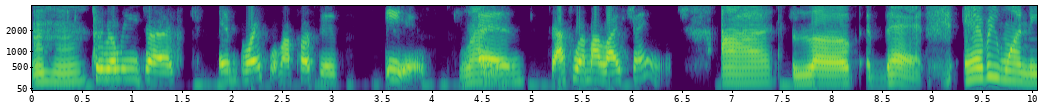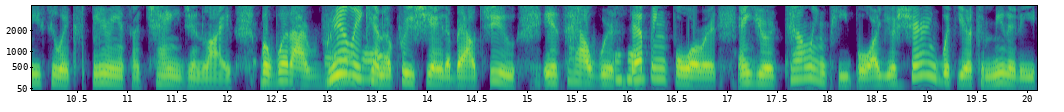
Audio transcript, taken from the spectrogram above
mm-hmm. to really just embrace what my purpose is. Right. And that's where my life changed. I love that. Everyone needs to experience a change in life. But what I really can Mhm. appreciate about you is how we're Mhm. stepping forward and you're telling people or you're sharing with your community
